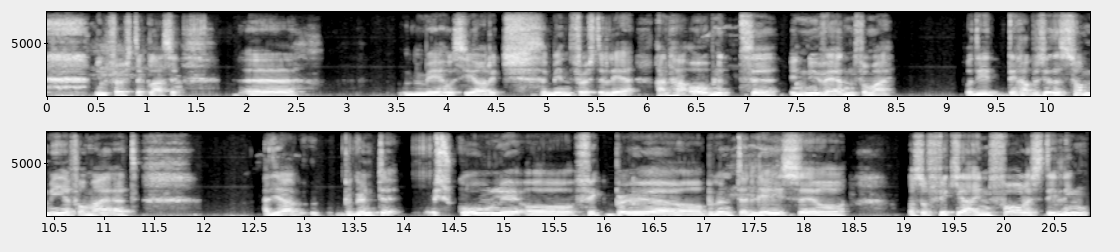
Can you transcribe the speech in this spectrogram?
Min første klasse. Uh, med Hosiaric, min første lærer. Han har åpnet uh, en ny verden for meg. Fordi det har betydd så mye for meg at, at jeg begynte i skole og fikk bøker og begynte å lese. Og, og, så fikk jeg en forestilling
